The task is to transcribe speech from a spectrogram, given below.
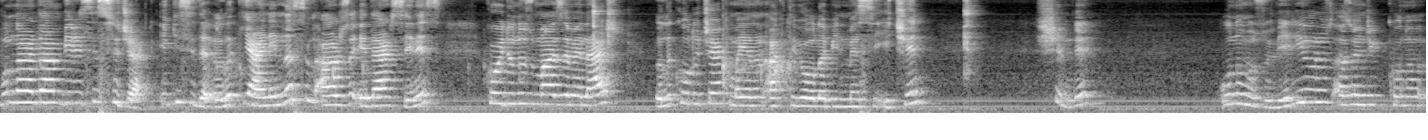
Bunlardan birisi sıcak, ikisi de ılık. Yani nasıl arzu ederseniz koyduğunuz malzemeler ılık olacak mayanın aktive olabilmesi için. Şimdi unumuzu veriyoruz. Az önceki konu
